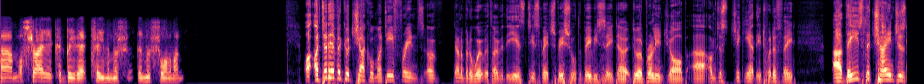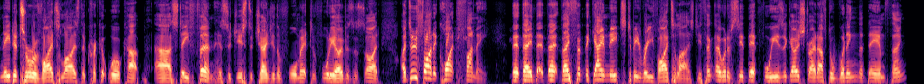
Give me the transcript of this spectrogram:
Um, Australia could be that team in this in this tournament. I, did have a good chuckle. My dear friends I've done a bit of work with over the years, Test Match Special, the BBC, do, do a brilliant job. Uh, I'm just checking out their Twitter feed. Are these the changes needed to revitalise the Cricket World Cup? Uh, Steve Finn has suggested changing the format to 40 overs a side. I do find it quite funny that they, they, they think the game needs to be revitalised. Do you think they would have said that four years ago, straight after winning the damn thing?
